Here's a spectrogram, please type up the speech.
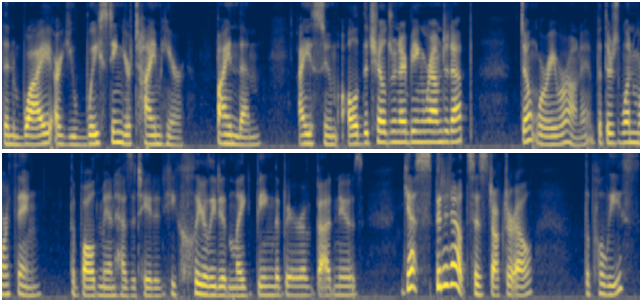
Then why are you wasting your time here? Find them. I assume all of the children are being rounded up? Don't worry, we're on it. But there's one more thing. The bald man hesitated. He clearly didn't like being the bearer of bad news. Yes, spit it out, says Dr. L. The police?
